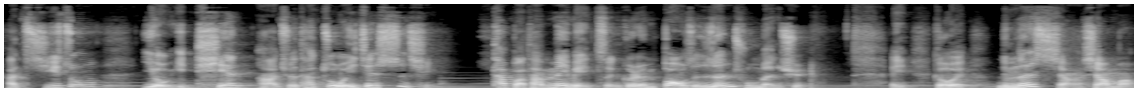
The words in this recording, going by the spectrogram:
啊，其中有一天啊，就是他做了一件事情，他把他妹妹整个人抱着扔出门去。哎，各位，你们能想象吗？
